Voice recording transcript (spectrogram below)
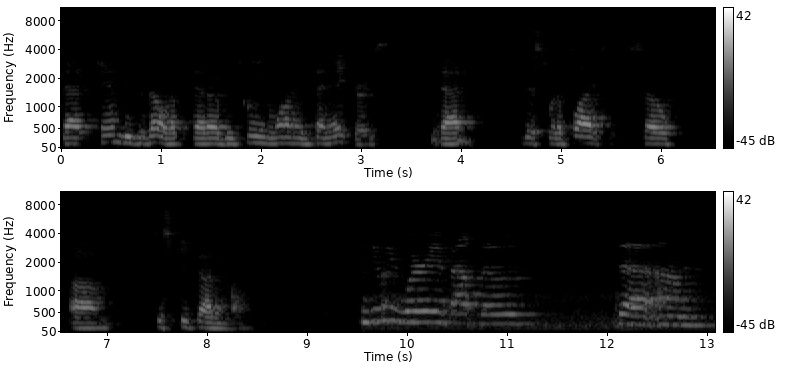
that can be developed that are between one and 10 acres that this would apply to. So um, just keep that in mind. And do we worry about those, the, um,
